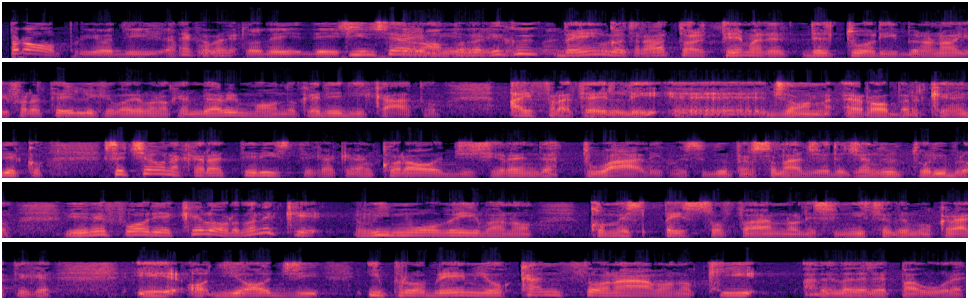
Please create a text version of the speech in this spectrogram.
proprio di, ecco, appunto, dei, dei Ti interrompo perché qui vengo tra l'altro al tema del, del tuo libro, no? I fratelli che volevano cambiare il mondo, che è dedicato ai fratelli eh, John e Robert Kennedy. Ecco, se c'è una caratteristica che ancora oggi si rende attuali questi due personaggi, leggendo il tuo libro viene fuori, è che loro non è che rimuovevano, come spesso fanno le sinistre democratiche eh, di oggi, i problemi o canzonavano chi aveva delle paure,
